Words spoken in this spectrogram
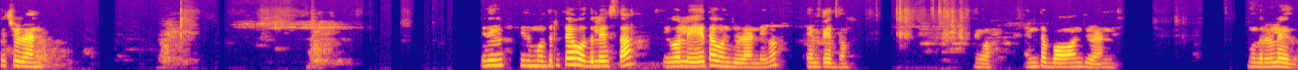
చూడండి. ఇది ఇది ముదిరితే వదిలేస్తా. ఇగో లేత ఉంది చూడండి ఇగో. తెంపేద్దాం. ఇగో ఎంత బాగుంది చూడండి. ముదరలేదు.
